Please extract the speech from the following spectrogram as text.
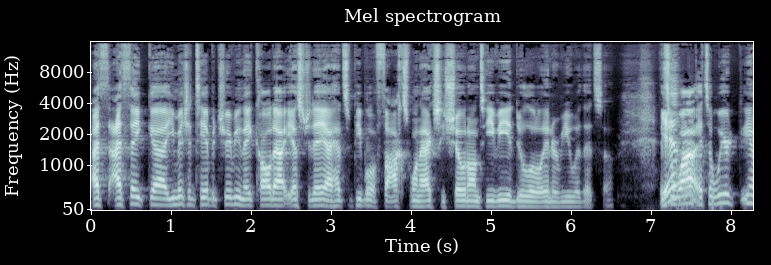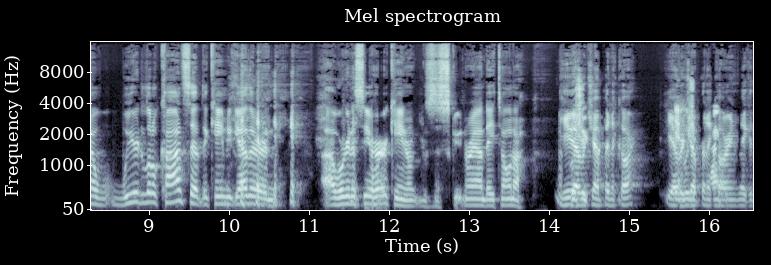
I, th- I think uh, you mentioned Tampa Tribune. They called out yesterday. I had some people at Fox want to actually show it on TV and do a little interview with it. So it's yeah. a wild, it's a weird, you know, weird little concept that came together, and uh, we're going to see a hurricane scooting around Daytona. You ever jump in a car? You ever jump in a car and make a,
